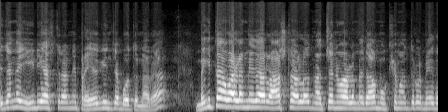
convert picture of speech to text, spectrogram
నిజంగా ఈడీ అస్త్రాన్ని ప్రయోగించబోతున్నారా? మిగతా వాళ్ళ మీద రాష్ట్రాల్లో నచ్చని వాళ్ళ మీద ముఖ్యమంత్రుల మీద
